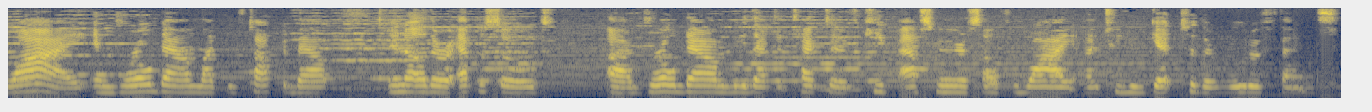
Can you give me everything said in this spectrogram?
why and drill down, like we've talked about in other episodes. Uh, drill down, be that detective. Keep asking yourself why until you get to the root of things.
